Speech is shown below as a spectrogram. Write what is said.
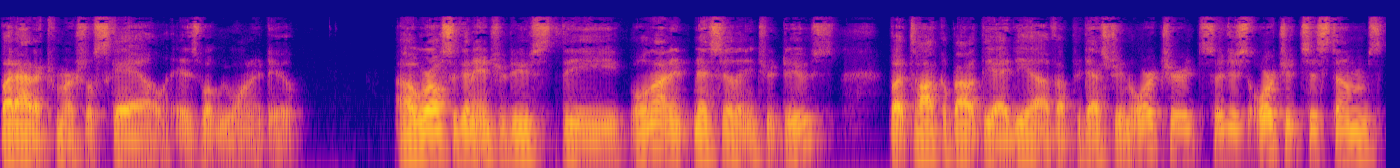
but at a commercial scale, is what we want to do. Uh, we're also going to introduce the, well, not necessarily introduce, but talk about the idea of a pedestrian orchard. So just orchard systems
